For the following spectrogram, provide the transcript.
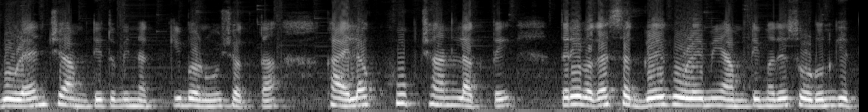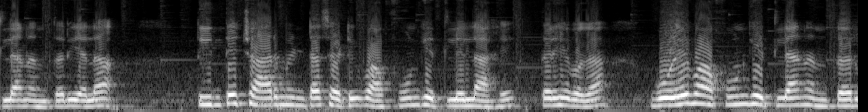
गोळ्यांची आमटी तुम्ही नक्की बनवू शकता. खायला खूप छान लागते. तर हे बघा सगळे गोळे मी आमटीमध्ये सोडून घेतल्यानंतर याला तीन ते चार मिनटासाठी वाफवून घेतलेलं आहे. तर हे बघा गोळे वाफवून घेतल्यानंतर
